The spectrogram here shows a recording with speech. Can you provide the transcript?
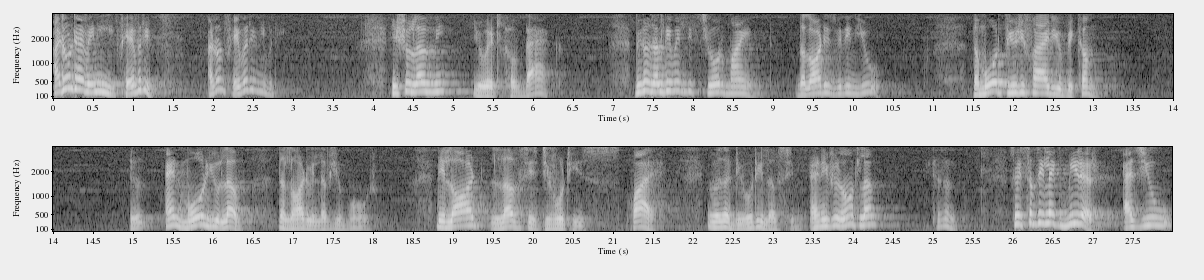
I don't have any favorites. I don't favor anybody. If you love me, you get love back. Because ultimately it's your mind. The Lord is within you. The more purified you become, and more you love, the Lord will love you more. The Lord loves his devotees. Why? Because the devotee loves him. And if you don't love, he doesn't. So it's something like mirror. As you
